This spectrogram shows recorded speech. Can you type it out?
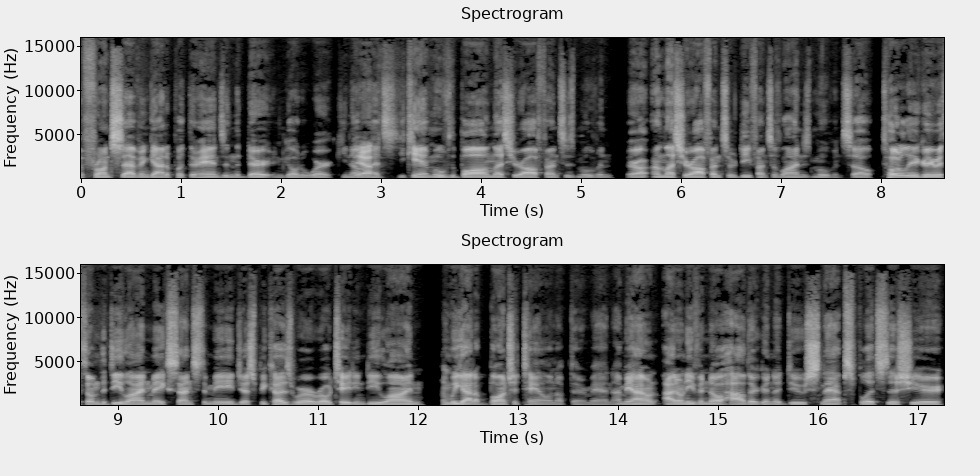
the front seven got to put their hands in the dirt and go to work. You know, Yeah. that's, you can't move the ball unless your offense is moving or unless your offensive or defensive line is moving. So totally agree with them. The D line makes sense to me just because we're a rotating D line and we got a bunch of talent up there, man. I mean, I don't, I don't even know how they're going to do snap splits this year.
